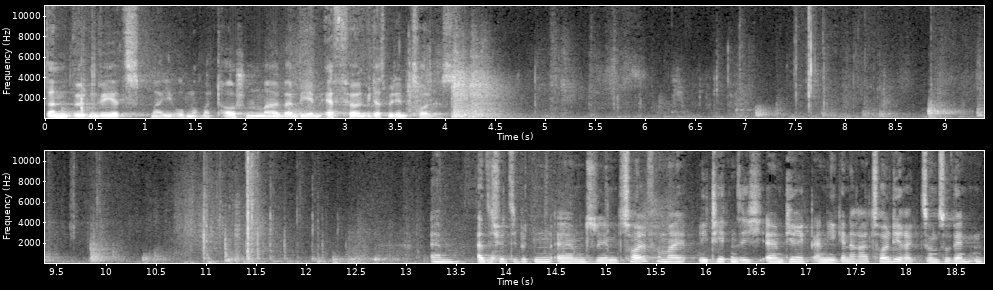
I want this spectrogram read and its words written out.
Dann würden wir jetzt mal hier oben noch mal tauschen und mal beim BMF hören, wie das mit dem Zoll ist. Ähm, also ich würde Sie bitten, ähm, zu den Zollformalitäten sich ähm, direkt an die Generalzolldirektion zu wenden.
